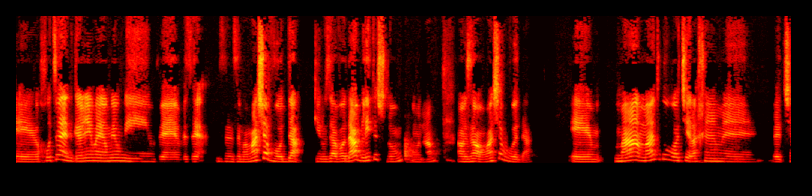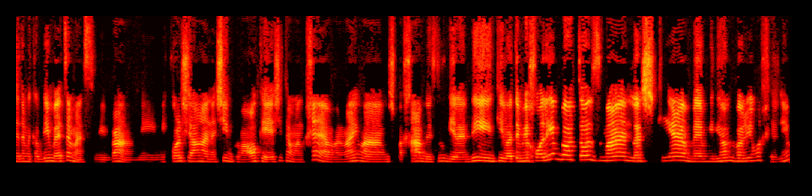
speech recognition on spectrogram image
אה, חוץ מהאתגרים היומיומיים, וזה זה, זה ממש עבודה, כאילו, זה עבודה בלי תשלום, אמנם, אבל זה ממש עבודה. מה, מה התגובות שלכם שאתם מקבלים בעצם מהסביבה, מכל שאר האנשים? כלומר, אוקיי, יש את המנחה, אבל מה עם המשפחה, בני זוג, ילדים? כאילו, אתם יכולים באותו זמן להשקיע במיליון דברים אחרים,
